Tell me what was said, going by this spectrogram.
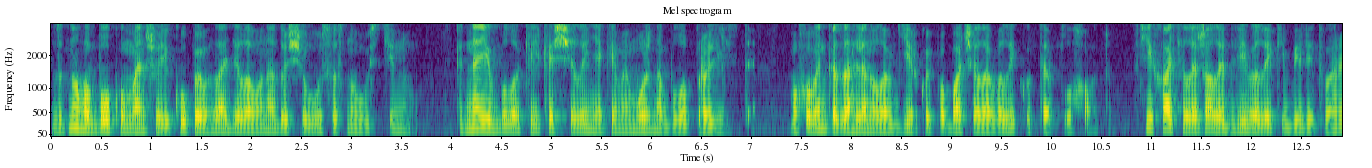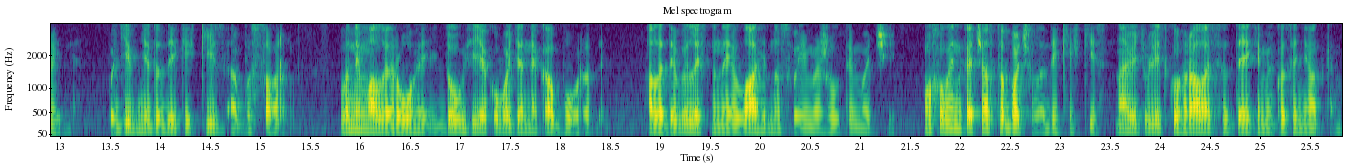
З одного боку меншої купи вгледіла вона дощову соснову стіну. Під нею було кілька щілин, якими можна було пролізти. Моховинка заглянула в дірку і побачила велику теплу хату. В тій хаті лежали дві великі білі тварини, подібні до диких кіз або сарн. Вони мали роги й довгі, як у водяника, бороди, але дивились на неї лагідно своїми жовтими очі. Моховинка часто бачила диких кіз, навіть влітку гралася з деякими козенятками,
